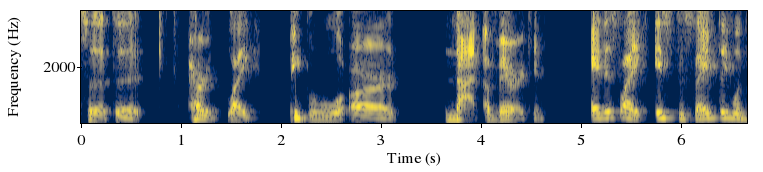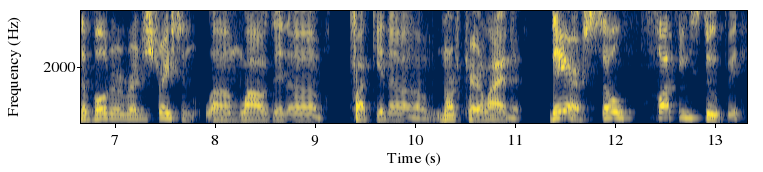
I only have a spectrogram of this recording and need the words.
to to hurt like people who are not American? And it's like it's the same thing with the voter registration um, laws in um, fucking um, North Carolina. They are so fucking stupid.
